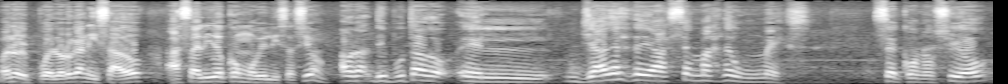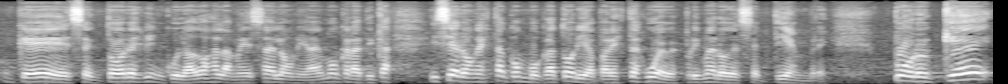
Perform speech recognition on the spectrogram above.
bueno, el pueblo organizado ha salido con movilización. Ahora, diputado, el, ya desde hace más de un mes se conoció que sectores vinculados a la Mesa de la Unidad Democrática hicieron esta convocatoria para este jueves, primero de septiembre. ¿Por qué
